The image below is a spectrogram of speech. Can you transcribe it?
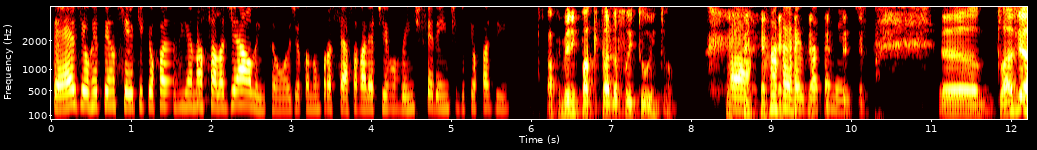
tese eu repensei o que, que eu fazia na sala de aula. Então, hoje eu estou num processo avaliativo bem diferente do que eu fazia. A primeira impactada foi tu, então. É, exatamente. Uh, Flávia,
